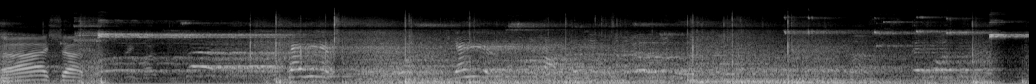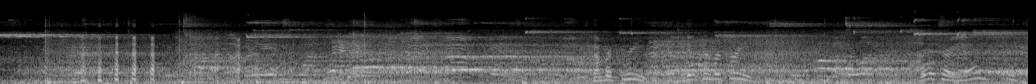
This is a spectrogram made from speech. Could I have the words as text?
Nice shot. Get here. Get here. Number three. Get number three. Your turn, man.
